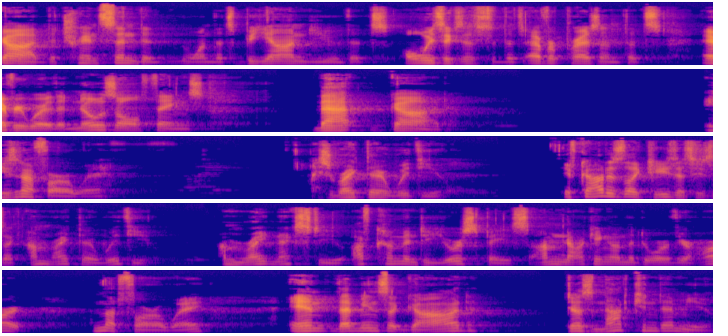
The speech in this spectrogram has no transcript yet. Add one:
God, the transcendent one that's beyond you, that's always existed, that's ever present, that's everywhere, that knows all things. That God, He's not far away. He's right there with you. If God is like Jesus, He's like, I'm right there with you. I'm right next to you. I've come into your space. I'm knocking on the door of your heart. I'm not far away. And that means that God does not condemn you.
